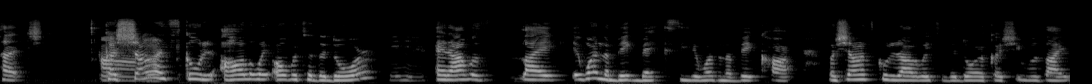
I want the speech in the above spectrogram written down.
touch? Because um, Sean scooted all the way over to the door. mhm. And I was like, it wasn't a big back seat, it wasn't a big car. But Sean scooted all the way to the door because she was like,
